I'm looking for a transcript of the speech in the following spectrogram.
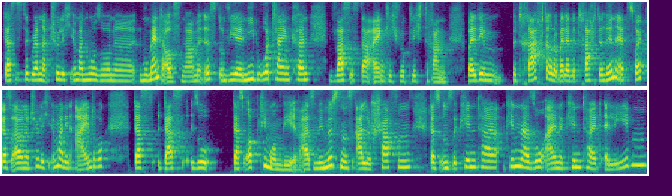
dass Instagram natürlich immer nur so eine Momentaufnahme ist und wir nie beurteilen können, was ist da eigentlich wirklich dran. Bei dem Betrachter oder bei der Betrachterin erzeugt das aber natürlich immer den Eindruck, dass das so das Optimum wäre. Also wir müssen es alle schaffen, dass unsere Kinder, Kinder so eine Kindheit erleben,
